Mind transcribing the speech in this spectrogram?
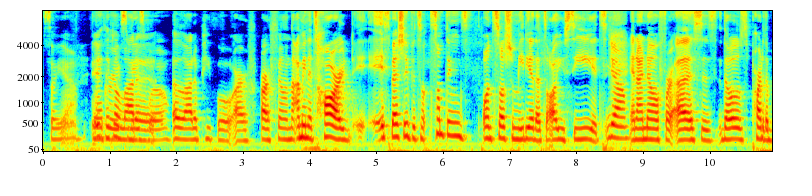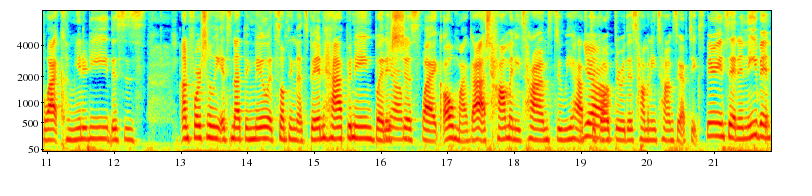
So yeah, yeah I think a lot of well. a lot of people are are feeling that. I mean, it's hard, especially if it's something's on social media. That's all you see. It's yeah. And I know for us, as those part of the Black community, this is unfortunately it's nothing new. It's something that's been happening but it's yeah. just like oh my gosh how many times do we have yeah. to go through this? How many times do we have to experience it? And even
